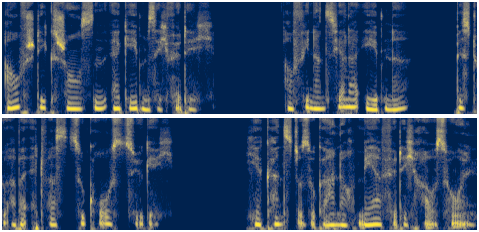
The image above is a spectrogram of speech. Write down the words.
Aufstiegschancen ergeben sich für dich. Auf finanzieller Ebene bist du aber etwas zu großzügig. Hier kannst du sogar noch mehr für dich rausholen.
